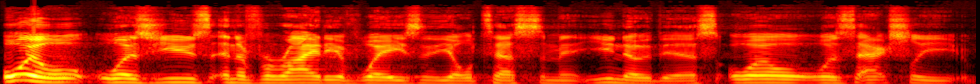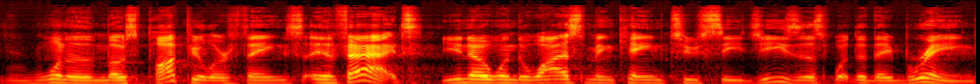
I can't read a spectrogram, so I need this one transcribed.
Oil was used in a variety of ways in the Old Testament. You know this. Oil was actually one of the most popular things. In fact, you know, when the wise men came to see Jesus, what did they bring?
